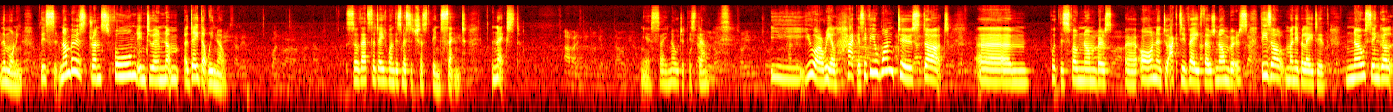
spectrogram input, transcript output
the morning. This number is transformed into a, a date that we know. So that's the date when this message has been sent. Next. Yes, I noted this down. You are real hackers. If you want to start um, put these phone numbers uh, on and to activate those numbers, these are manipulated. No single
